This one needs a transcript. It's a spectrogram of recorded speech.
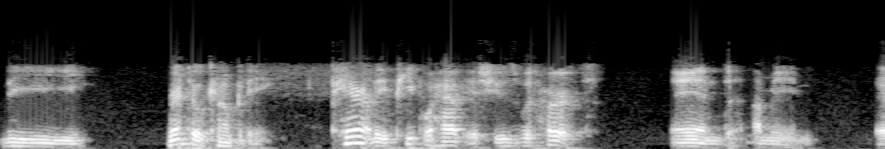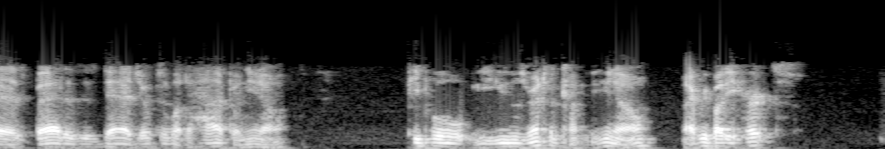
the rental company. Apparently, people have issues with Hertz. and I mean, as bad as his dad jokes about to happen, you know, people use rental company. You know, everybody hurts.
